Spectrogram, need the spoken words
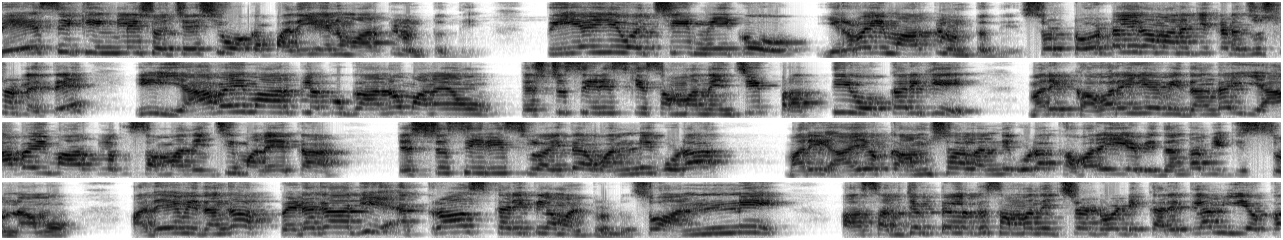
బేసిక్ ఇంగ్లీష్ వచ్చేసి ఒక పదిహేను మార్కులు ఉంటుంది. పిఐ వచ్చి మీకు ఇరవై మార్కులు ఉంటుంది. సో టోటల్గా మనకి ఇక్కడ చూసినట్లయితే ఈ యాభై మార్కులకు గాను మనం టెస్ట్ సిరీస్కి సంబంధించి ప్రతి ఒక్కరికి మరి కవర్ అయ్యే విధంగా యాభై మార్కులకు సంబంధించి మన యొక్క టెస్ట్ సిరీస్లో అయితే అవన్నీ కూడా మరి ఆ యొక్క అంశాలన్నీ కూడా కవర్ అయ్యే విధంగా మీకు ఇస్తున్నాము. అదే విధంగా పెడగాగి అక్రాస్ కరికులం అంటుండు. సో అన్ని ఆ సబ్జెక్టులకు సంబంధించినటువంటి కరికులం ఈ యొక్క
